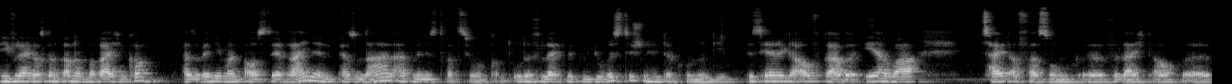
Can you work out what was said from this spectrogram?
die vielleicht aus ganz anderen Bereichen kommen. Also wenn jemand aus der reinen Personaladministration kommt oder vielleicht mit einem juristischen Hintergrund und die bisherige Aufgabe eher war, Zeiterfassung, äh, vielleicht auch äh,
